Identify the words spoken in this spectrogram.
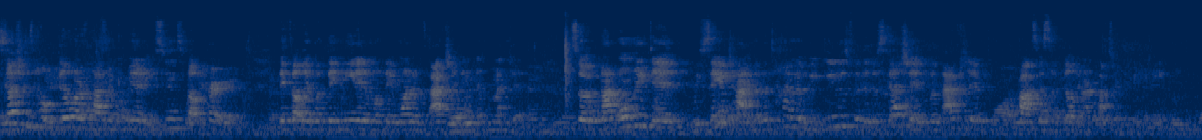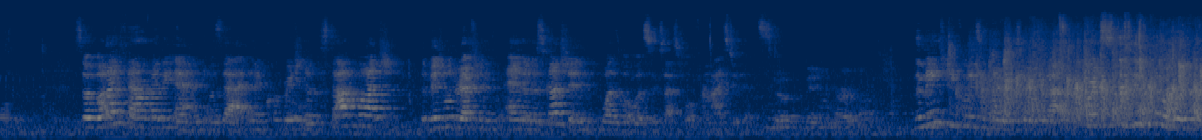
discussions helped build our classroom community. Students felt heard. They felt like what they needed and what they wanted was actually being implemented. So not only did we save time, but the time that we used for the discussion was actually a process of building our classroom community. So what I found by the end was that an incorporation of the stopwatch, the visual directions, and the discussion was what was successful for my students. The main takeaways of my research about, of course, this isn't going to work for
